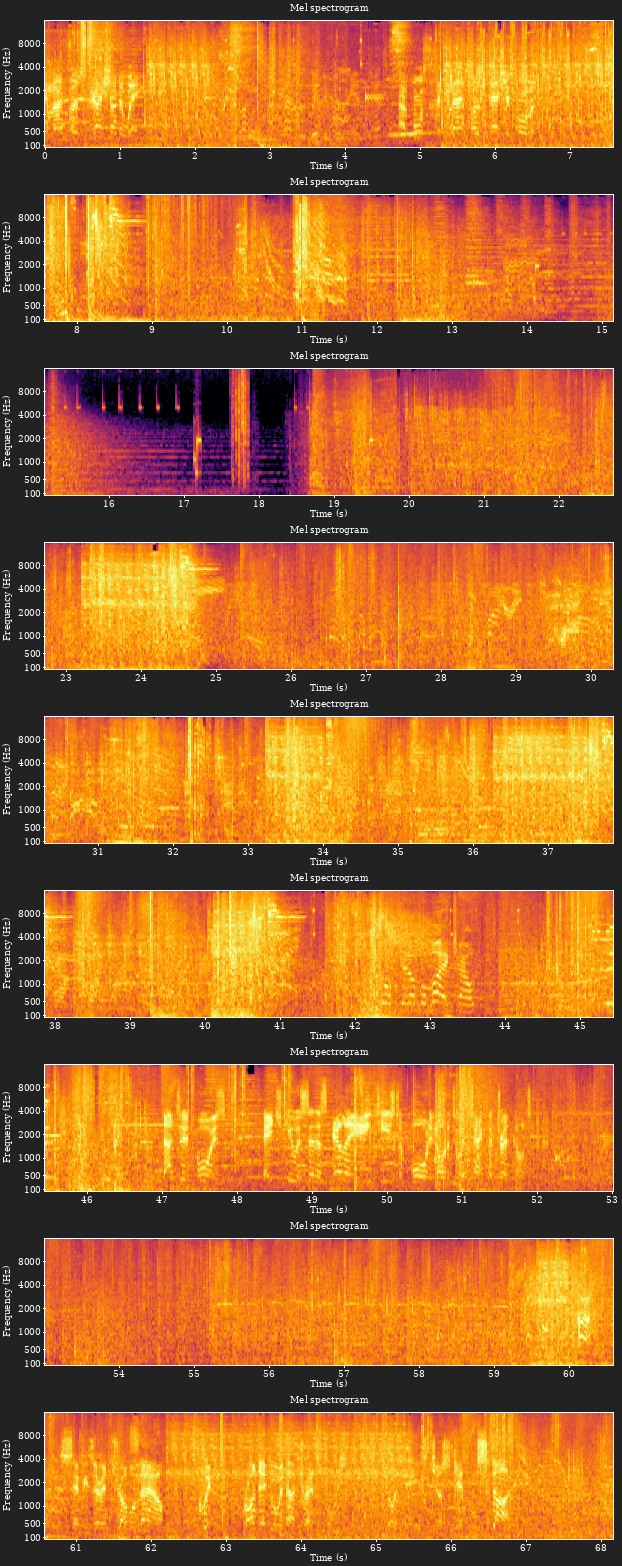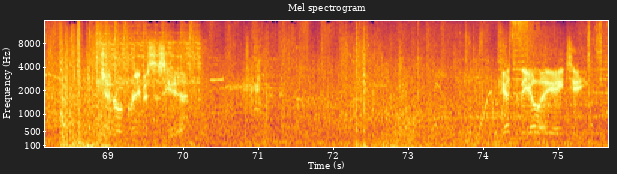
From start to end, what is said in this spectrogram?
Command post Cresh underway. Our forces at command post Besh have fallen. That's it, boys. HQ has sent us LAATs to board in order to attack the Dreadnought. Ha! The Seppies are in trouble now. Quick, rendezvous with our transport. Your day is just getting started. General Grievous is here. Get to the LAAT.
